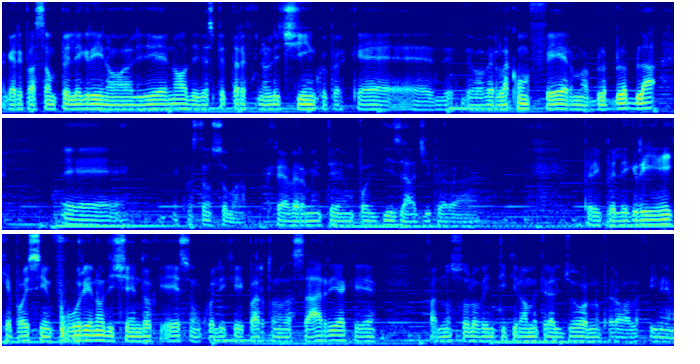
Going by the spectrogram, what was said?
magari passa un pellegrino e gli dice no devi aspettare fino alle 5 perché devo avere la conferma bla bla bla. E, e questo insomma crea veramente un po' di disagi per, per i pellegrini che poi si infuriano dicendo che sono quelli che partono da Sarria che fanno solo 20 km al giorno, però alla fine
